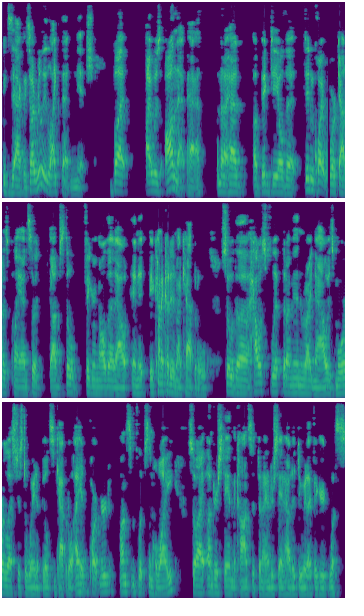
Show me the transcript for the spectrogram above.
Exactly. So I really like that niche, but I was on that path And then I had a big deal that didn't quite work out as planned. So it, I'm still figuring all that out and it, it kind of cut into my capital. So the house flip that I'm in right now is more or less just a way to build some capital. I had partnered on some flips in Hawaii. So I understand the concept and I understand how to do it. I figured what's,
